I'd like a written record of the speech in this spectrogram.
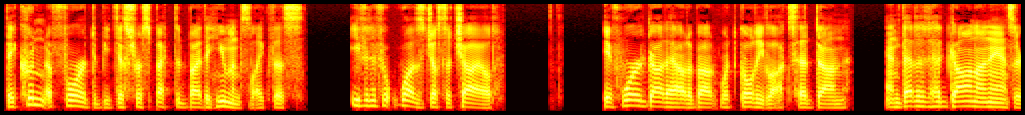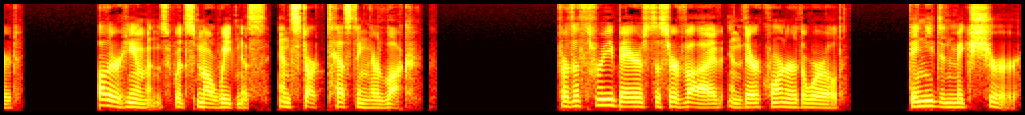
They couldn't afford to be disrespected by the humans like this, even if it was just a child. If word got out about what Goldilocks had done, and that it had gone unanswered, other humans would smell weakness and start testing their luck. For the three bears to survive in their corner of the world, they needed to make sure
